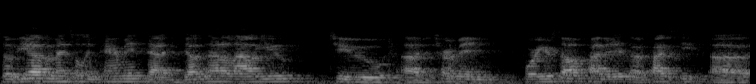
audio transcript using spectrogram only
So if you have a mental impairment that does not allow you to uh, determine for yourself private, uh, privacy, uh,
